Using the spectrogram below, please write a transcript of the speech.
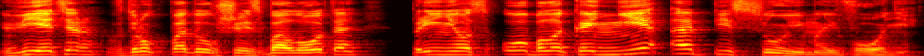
Ветер, вдруг подувший из болота, принес облако неописуемой вони.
